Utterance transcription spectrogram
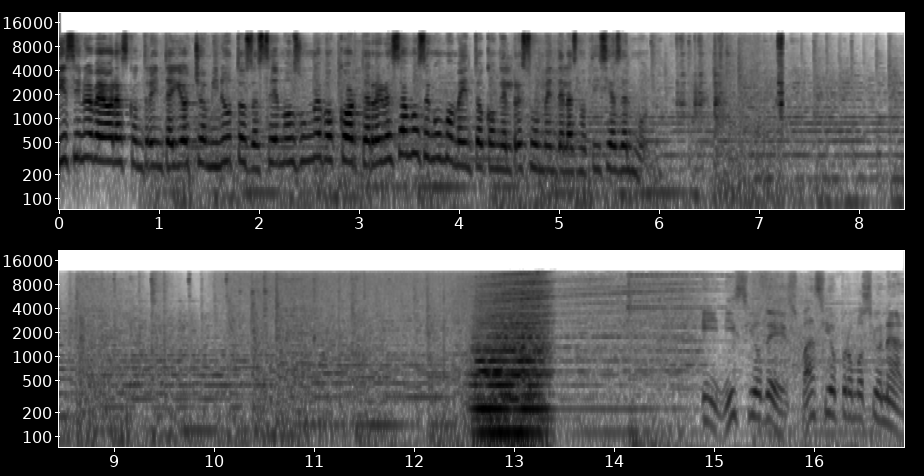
19 horas con 38 minutos, hacemos un nuevo corte. Regresamos en un momento con el resumen de las noticias del mundo. Inicio de espacio promocional.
